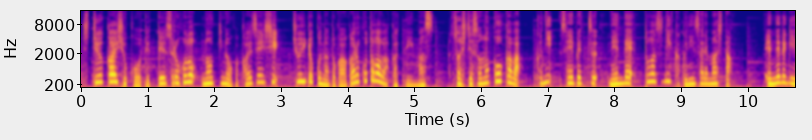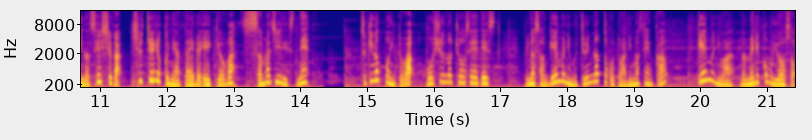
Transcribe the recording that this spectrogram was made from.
地中海食を徹底するほど脳機能が改善し注意力などが上がることが分かっています。そしてその効果は国性別年齢問わずに確認されました。エネルギーの摂取が集中力に与える影響は凄まじいですね。次のポイントは報酬の調整です。皆さんゲームに夢中になったことありませんか？ゲームにはのめり込む要素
